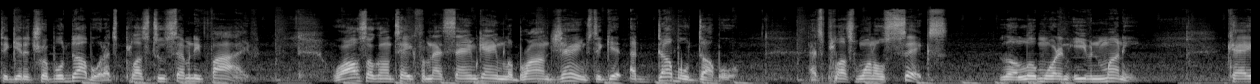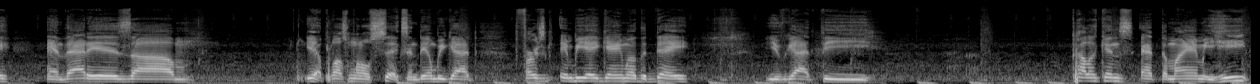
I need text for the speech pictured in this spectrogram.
to get a triple double. That's plus 275. We're also going to take from that same game LeBron James to get a double double. That's plus 106, a little, more than even money. Okay, and that is um, yeah plus 106. And then we got first NBA game of the day. You've got the Pelicans at the Miami Heat.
